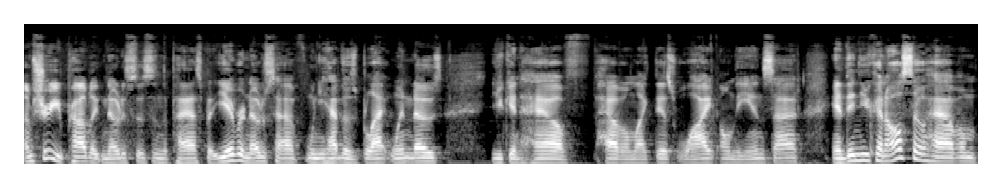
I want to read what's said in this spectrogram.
I'm sure you probably noticed this in the past, but you ever notice how when you have those black windows, you can have have them like this white on the inside? And then you can also have them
